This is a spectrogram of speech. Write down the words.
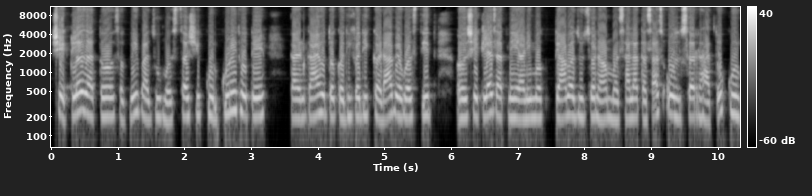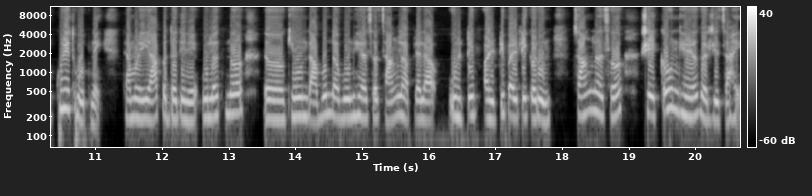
शेकलं जातं. सगळी बाजू मस्त अशी कुरकुरीत होते. कारण काय होतं कधी कधी कडा व्यवस्थित शेकल्या जात नाही आणि मग त्या बाजूचा ना मसाला तसाच ओलसर राहतो कुरकुरीत होत नाही. त्यामुळे या पद्धतीने उलटनं घेऊन दाबून दाबून हे असं चांगलं आपल्याला उलटी अलटी पलटी करून चांगलं असं शेकवून घेणं गरजेचं आहे.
